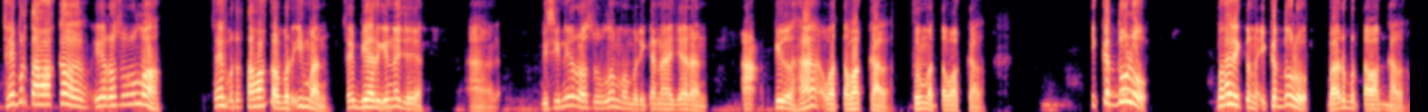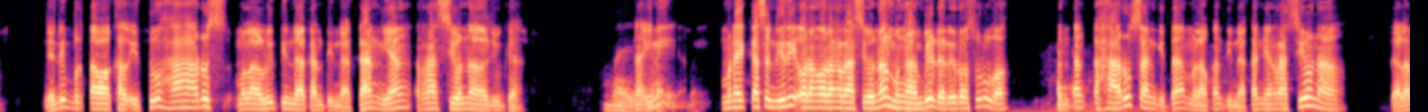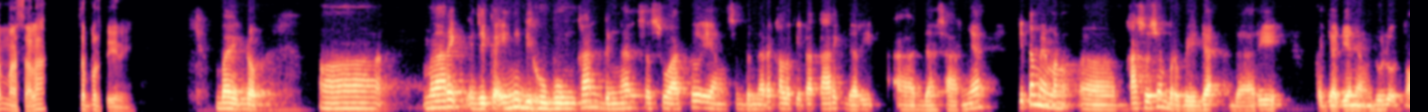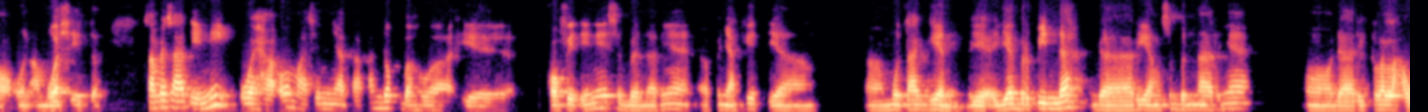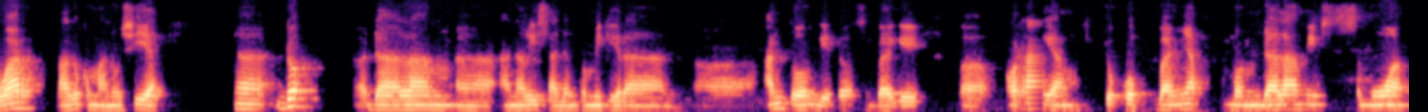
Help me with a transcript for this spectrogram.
Saya bertawakal, ya Rasulullah. Saya bertawakal beriman, saya biarin aja. Nah, di sini Rasulullah memberikan ajaran, akilha wa tawakkal, thumma tawakkal. Ikat dulu, balik ikat dulu, baru bertawakal. Jadi bertawakal itu harus melalui tindakan-tindakan yang rasional juga. baik Nah, ini- baik. Mereka sendiri orang-orang rasional mengambil dari Rasulullah tentang keharusan kita melakukan tindakan yang rasional dalam masalah seperti ini. Baik dok, Eh, menarik jika ini dihubungkan dengan sesuatu yang sebenarnya kalau kita tarik dari eh, dasarnya, kita memang eh, kasusnya berbeda dari kejadian yang dulu taun amwas itu. Sampai saat ini WHO masih menyatakan dok bahwa ya, COVID ini sebenarnya eh, penyakit yang eh, mutagen. Ya, dia berpindah dari yang sebenarnya eh, dari kelelawar lalu ke manusia. Nah, dok dalam uh, analisa dan pemikiran uh, antum gitu sebagai uh, orang yang cukup banyak mendalami semua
